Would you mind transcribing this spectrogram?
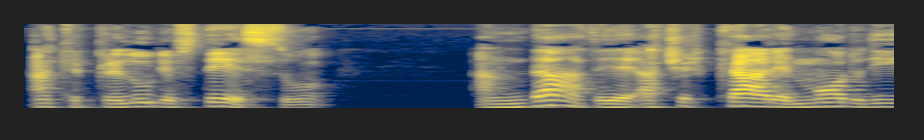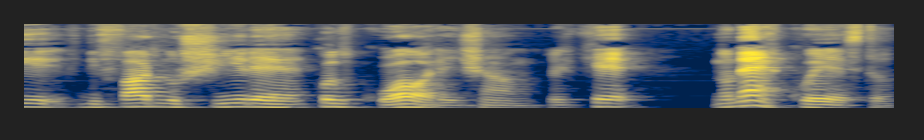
anche il preludio stesso andate a cercare il modo di, di farlo uscire col cuore, diciamo, perché non è questo.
